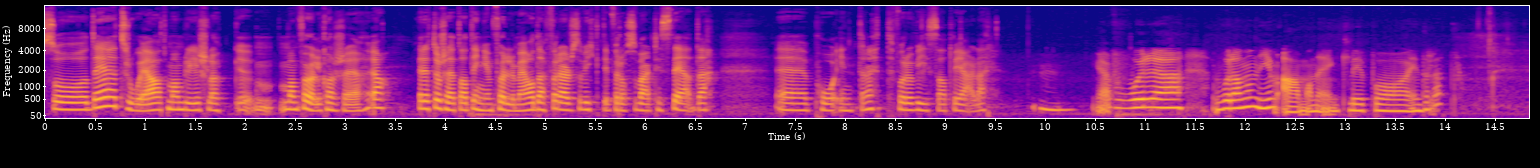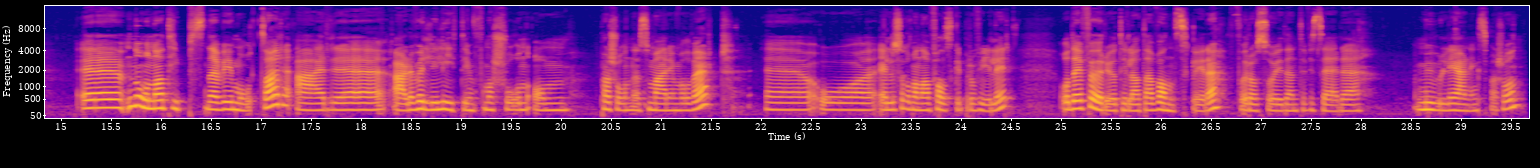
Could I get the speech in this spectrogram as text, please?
Så det tror jeg at man blir eh, Man føler kanskje ja, rett og slett at ingen følger med. Og derfor er det så viktig for oss å være til stede på internett for å vise at vi er der. Mm. Ja, for hvor, hvor, anonym er man egentlig på internett? noen av tipsene vi mottar, er, er det veldig lite informasjon om personer som er involvert. Eh, og, eller så kan man ha falske profiler. Og det fører jo til at det er vanskeligere for oss å identifisere mulig gjerningsperson.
